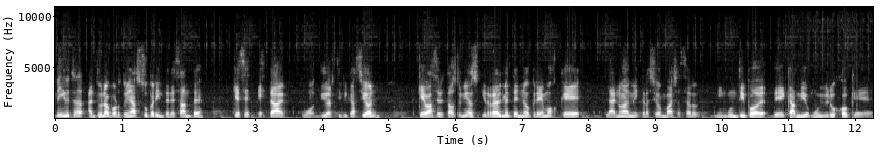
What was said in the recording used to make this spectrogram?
México está ante una oportunidad súper interesante, que es esta como diversificación que va a hacer Estados Unidos y realmente no creemos que la nueva administración vaya a hacer ningún tipo de, cambio muy brujo que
